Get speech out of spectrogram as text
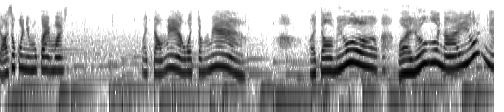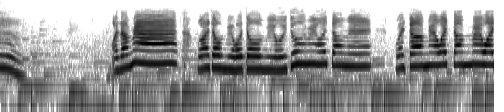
じゃああそこに向かいます。わためわためわためは悪くないよね。わためわためわためわためわためわためわためわ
